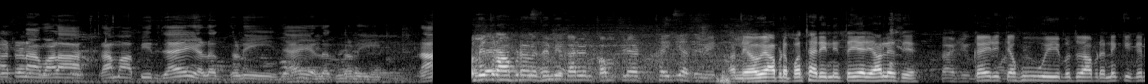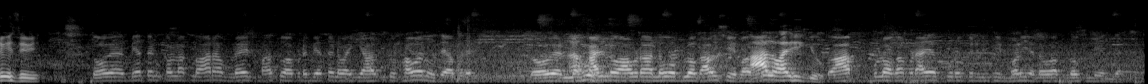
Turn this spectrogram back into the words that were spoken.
પાટણા વાળા રામાપીર જય અલગ ધણી જય અલગ ધણી. મિત્રો આપણે હવે જમી કરીને કમ્પ્લીટ થઈ ગયા છે. અને હવે આપણે પથારીની તૈયારી હાલે છે. કઈ રીતે હું એ બધું આપણે નક્કી કરવી છે. તો હવે બે ત્રણ કલાકનો આરામ લઈને પાછું આપણે બે ત્રણ વાગ્યા હાલતું ખાવાનું છે આપણે. તો હવે કાલનો આવડા નવો બ્લોગ આવશે હાલ આવી ગયો. તો આ બ્લોગ આપણે આયા પૂરો કરી મળીએ નવા બ્લોગની અંદર.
